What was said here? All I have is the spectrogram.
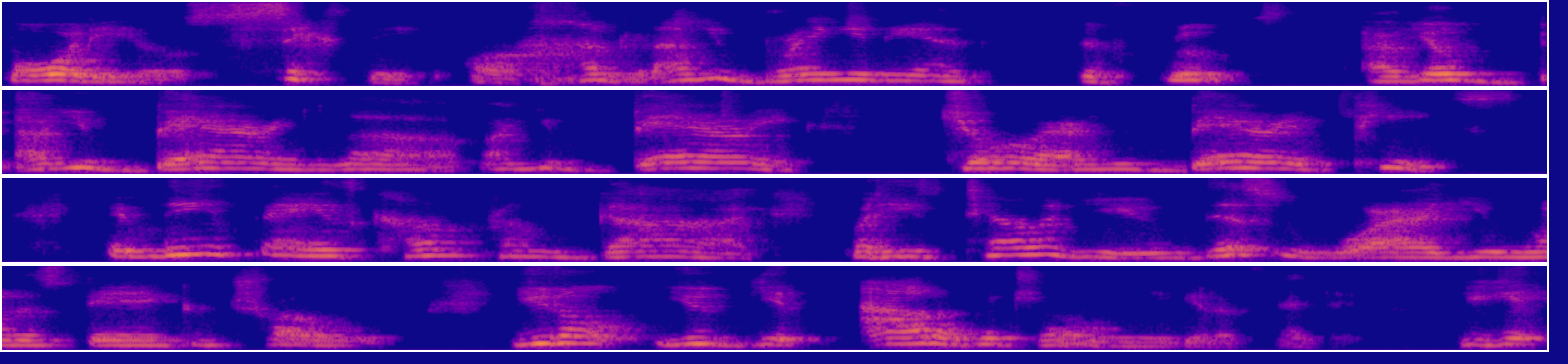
40, or 60, or 100? Are you bringing in the fruits? Are you, are you bearing love? Are you bearing joy? Are you bearing peace? And these things come from God, but He's telling you this is why you want to stay in control. You don't, you get out of control when you get offended. You get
